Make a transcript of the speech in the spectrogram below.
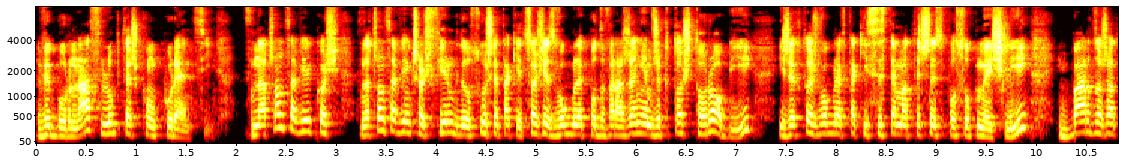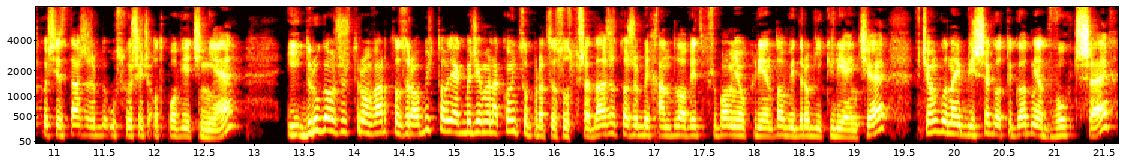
wybór nas lub też konkurencji. Znacząca, wielkość, znacząca większość firm, gdy usłyszy takie coś, jest w ogóle pod wrażeniem, że ktoś to robi i że ktoś w ogóle w taki systematyczny sposób myśli. Bardzo rzadko się zdarza, żeby usłyszeć odpowiedź nie. I drugą rzecz, którą warto zrobić, to jak będziemy na końcu procesu sprzedaży, to żeby handlowiec przypomniał klientowi, drogi kliencie, w ciągu najbliższego tygodnia, dwóch, trzech,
